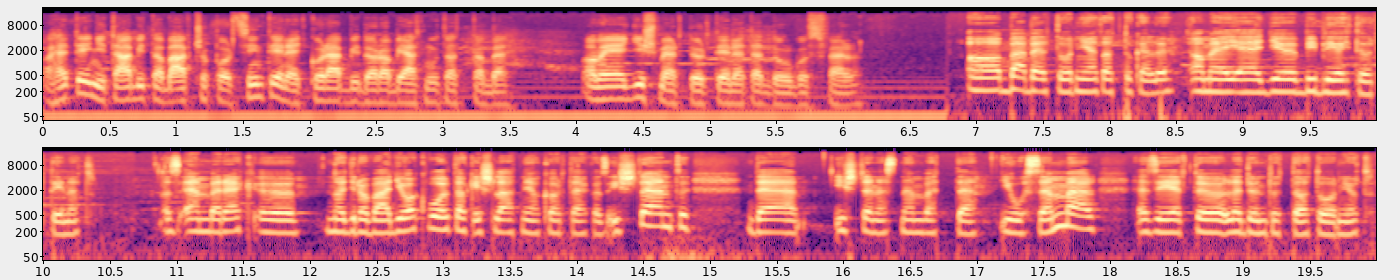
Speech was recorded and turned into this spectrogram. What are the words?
A hetényi Tábita bábcsoport szintén egy korábbi darabját mutatta be, amely egy ismert történetet dolgoz fel. A Bábel tornyát adtuk elő, amely egy bibliai történet. Az emberek ö, nagyra vágyóak voltak, és látni akarták az Istent, de Isten ezt nem vette jó szemmel, ezért ö, ledöntötte a tornyot,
